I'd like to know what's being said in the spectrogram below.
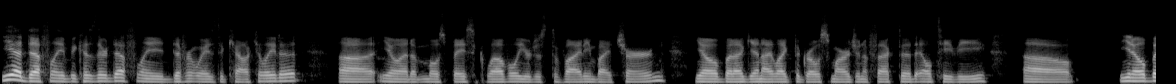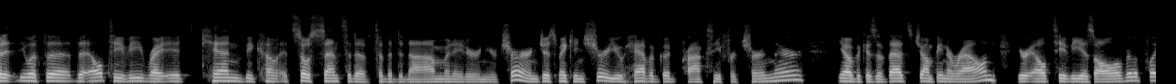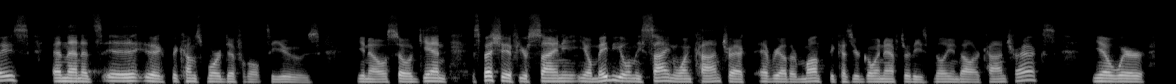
Yeah, definitely, because there are definitely different ways to calculate it. Uh, you know, at a most basic level, you're just dividing by churn. You know, but again, I like the gross margin affected LTV. Uh, you know but with the the ltv right it can become it's so sensitive to the denominator in your churn just making sure you have a good proxy for churn there you know because if that's jumping around your ltv is all over the place and then it's it, it becomes more difficult to use you know? So again especially if you're signing you know maybe you only sign one contract every other month because you're going after these million dollar contracts you know where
